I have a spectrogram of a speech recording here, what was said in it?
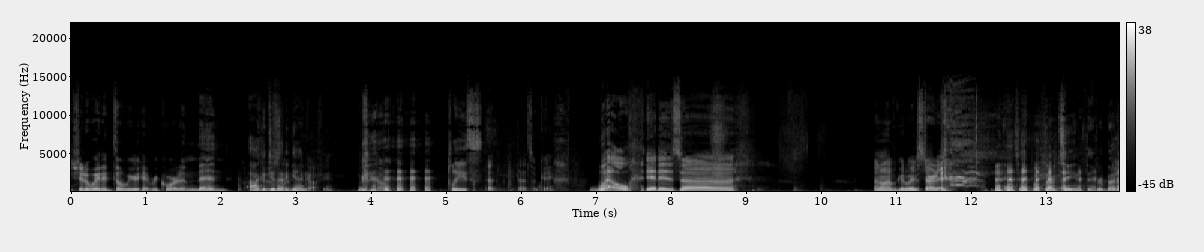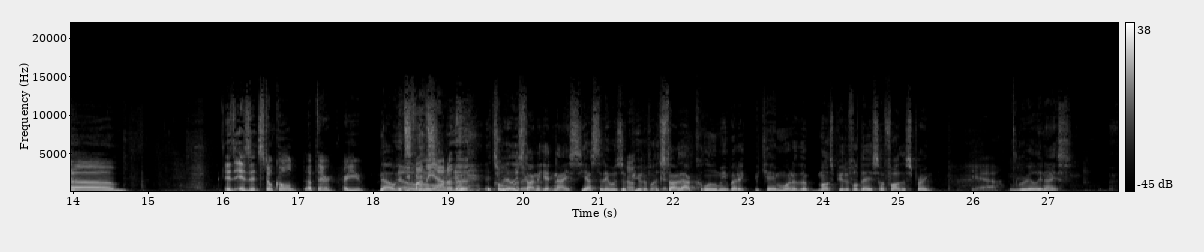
Should have waited till we hit record and then. I could do that again. Coffee. No, Please. that, that's okay. Well, it is. uh I don't have a good way to start it. It's April 13th, everybody. um, is is it still cold up there? Are you? no, it's you finally out of the. It's really weather? starting to get nice. Yesterday was a beautiful. It good. started out gloomy, but it became one of the most beautiful days so far this spring. Yeah. Really nice.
